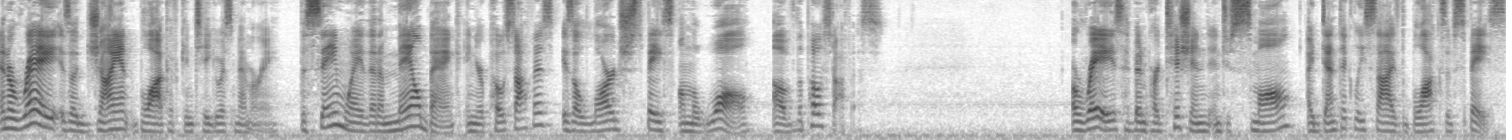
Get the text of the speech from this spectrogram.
An array is a giant block of contiguous memory, the same way that a mail bank in your post office is a large space on the wall of the post office. Arrays have been partitioned into small, identically sized blocks of space,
